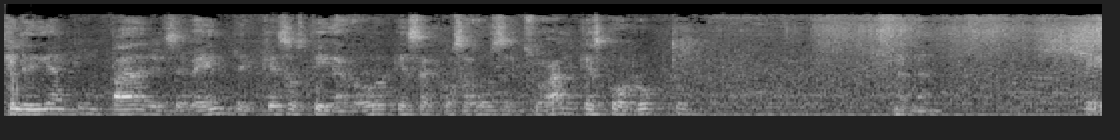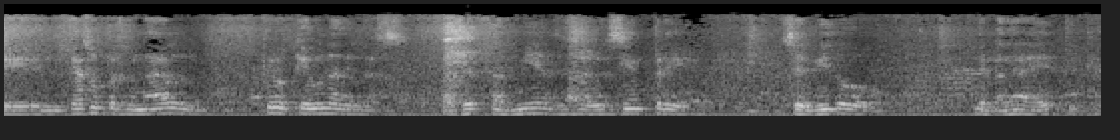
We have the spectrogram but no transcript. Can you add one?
que le digan que un padre se vende, que es hostigador, que es acosador sexual, que es corrupto. Eh, en mi caso personal, creo que una de las facetas mías es haber siempre servido de manera ética.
